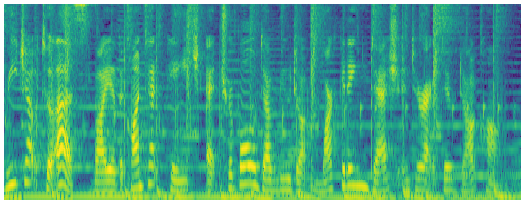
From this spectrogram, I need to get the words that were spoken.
Reach out to us via the contact page at www.marketing-interactive.com.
